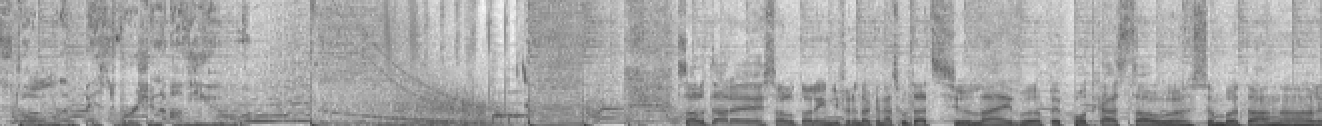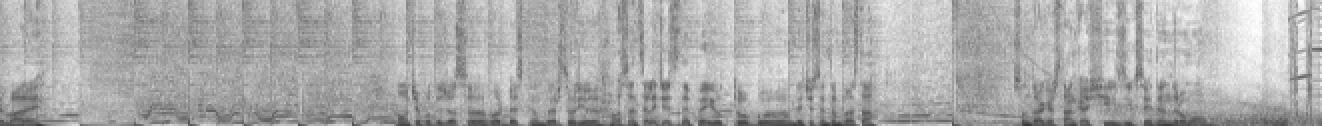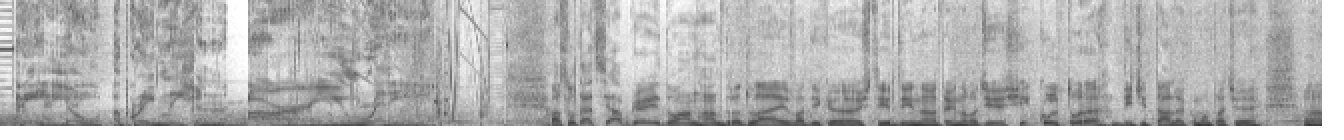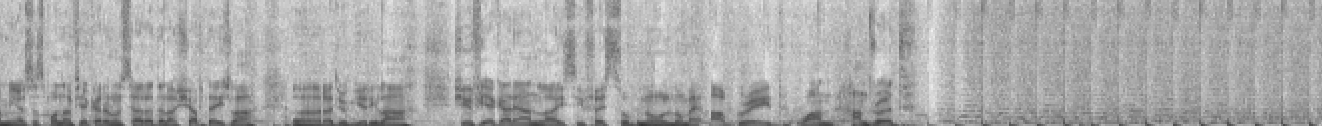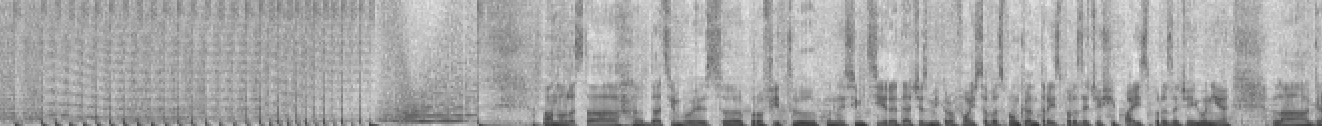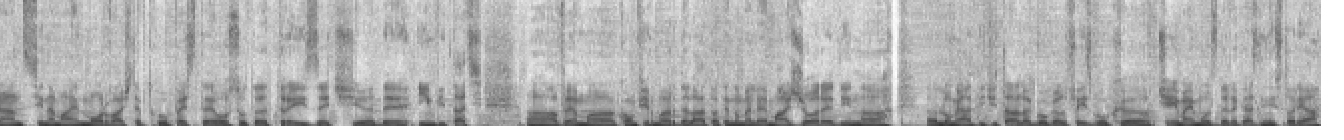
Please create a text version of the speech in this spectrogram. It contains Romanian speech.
Install the best version of you. Salutare, salutare, indiferent dacă ne ascultați live pe podcast sau sâmbătă în reluare. Am început deja să vorbesc în versuri. O să înțelegeți de pe YouTube de ce se întâmplă asta. Sunt Dragă Stanca și zic să-i dăm drumul. Ascultați Upgrade 100 Live, adică știri din uh, tehnologie și cultură digitală, cum îmi place uh, mie să spun, în fiecare luni seară de la 7 aici la uh, Radio Guerilla și în fiecare an la IC Fest sub noul nume Upgrade 100. Anul ăsta dați-mi voie să profit cu nesimțire de acest microfon și să vă spun că în 13 și 14 iunie la Grand Cinema în More vă aștept cu peste 130 de invitați. Avem confirmări de la toate numele majore din lumea digitală, Google, Facebook, cei mai mulți delegați din istoria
